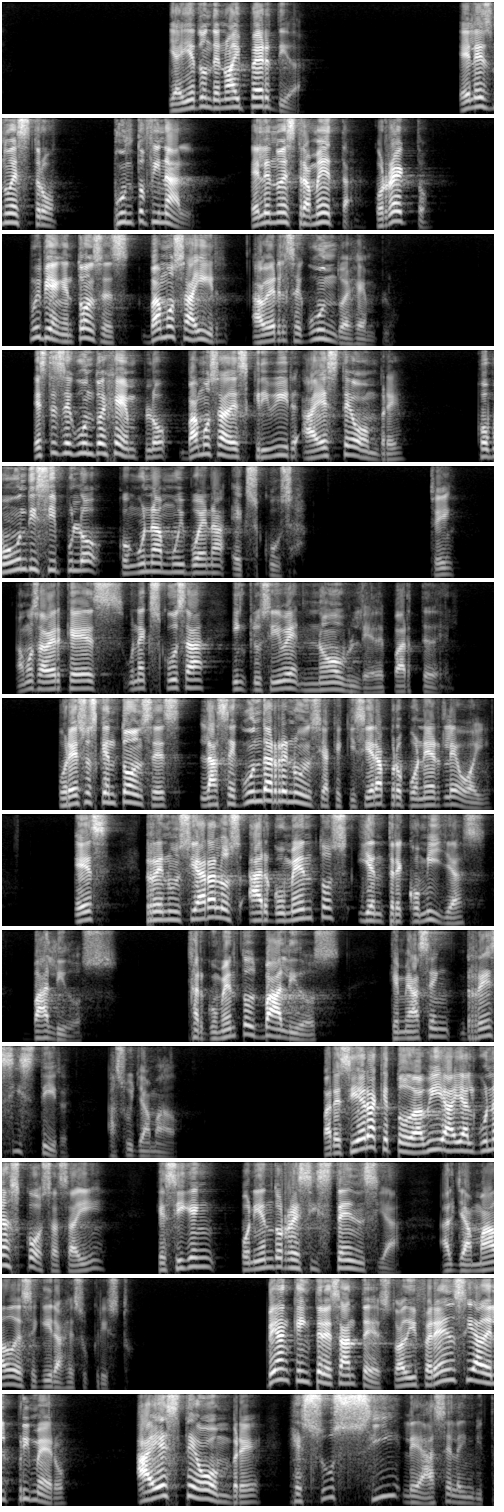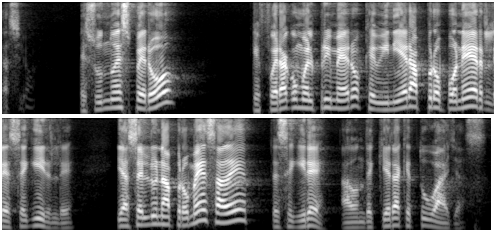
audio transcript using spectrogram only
Y ahí es donde no hay pérdida. Él es nuestro punto final. Él es nuestra meta, ¿correcto? Muy bien, entonces vamos a ir a ver el segundo ejemplo. Este segundo ejemplo vamos a describir a este hombre como un discípulo con una muy buena excusa. ¿Sí? Vamos a ver qué es una excusa inclusive noble de parte de él. Por eso es que entonces la segunda renuncia que quisiera proponerle hoy es renunciar a los argumentos y entre comillas válidos. Argumentos válidos que me hacen resistir a su llamado. Pareciera que todavía hay algunas cosas ahí que siguen poniendo resistencia al llamado de seguir a Jesucristo. Vean qué interesante esto. A diferencia del primero, a este hombre Jesús sí le hace la invitación. Jesús no esperó que fuera como el primero, que viniera a proponerle seguirle y hacerle una promesa de, te seguiré a donde quiera que tú vayas.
